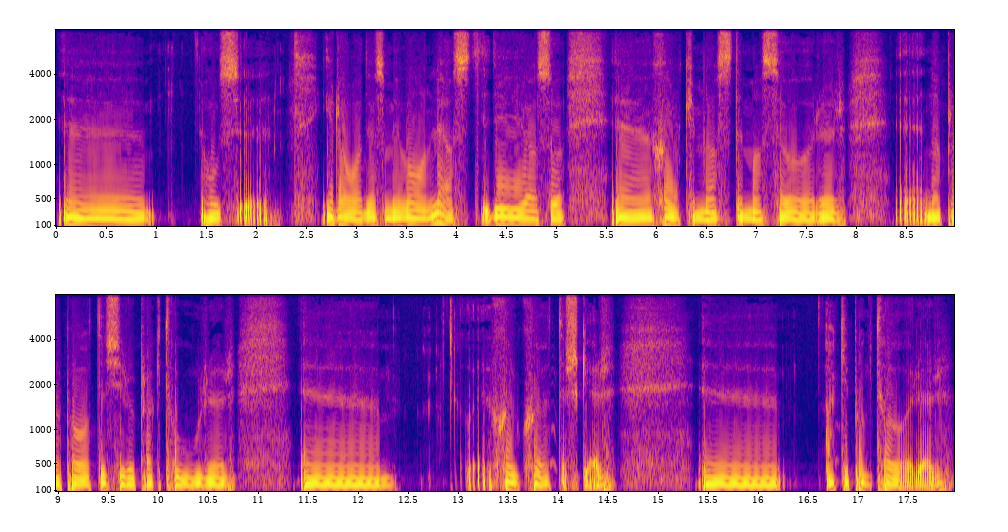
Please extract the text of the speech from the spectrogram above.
eh, hos eh, i radio som är vanligast. Det är ju alltså eh, sjukgymnaster, massörer, eh, naprapater, kiropraktorer, eh, sjuksköterskor, eh, akupunktörer.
